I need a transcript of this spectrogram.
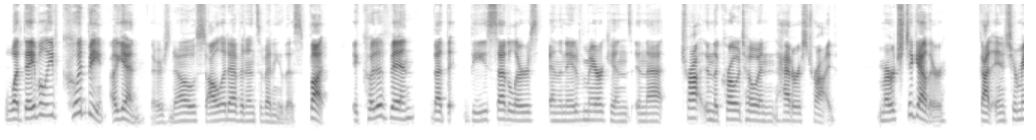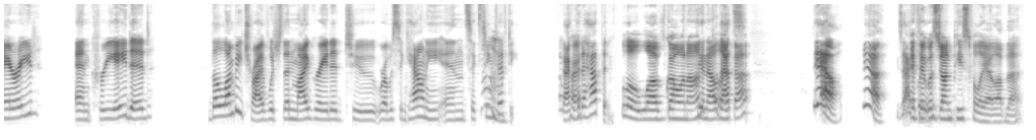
what they believe could be again, there's no solid evidence of any of this, but it could have been that the, these settlers and the Native Americans in that tribe, in the Croatoan Hatteras tribe, merged together, got intermarried, and created the Lumbee tribe, which then migrated to Robeson County in 1650. That Okay. could have happened. A little love going on. You know, I like that. Yeah, yeah, exactly. If it was done peacefully, I love that.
